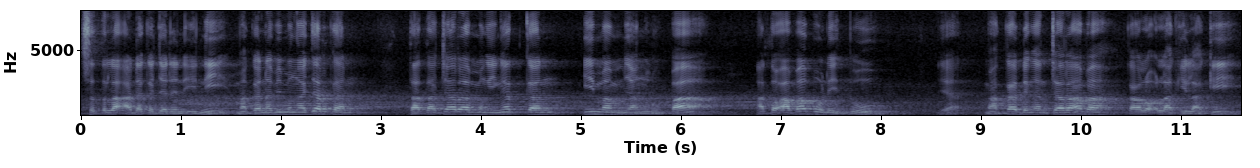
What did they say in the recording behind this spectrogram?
Setelah ada kejadian ini, maka Nabi mengajarkan tata cara mengingatkan imam yang lupa atau apa pun itu, ya. Maka dengan cara apa? Kalau laki-laki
